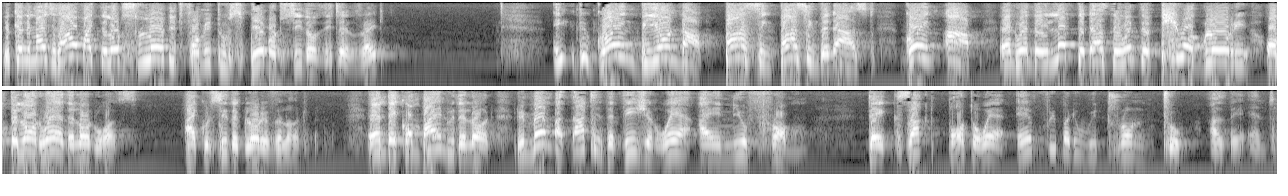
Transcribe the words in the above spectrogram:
you can imagine how much the Lord slowed it for me to be able to see those details, right? It, going beyond now, passing, passing the dust, going up, and when they left the dust, they went to the pure glory of the Lord, where the Lord was. I could see the glory of the Lord. And they combined with the Lord. Remember, that is the vision where I knew from the exact portal where everybody will be drawn to as they enter.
